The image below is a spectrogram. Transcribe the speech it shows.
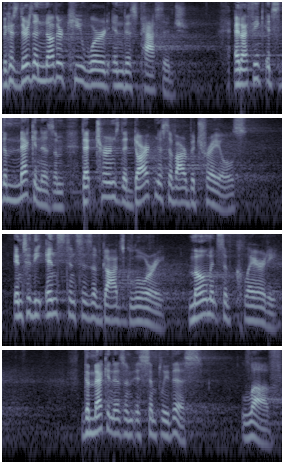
Because there's another key word in this passage. And I think it's the mechanism that turns the darkness of our betrayals into the instances of God's glory, moments of clarity. The mechanism is simply this love.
